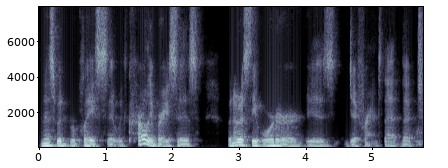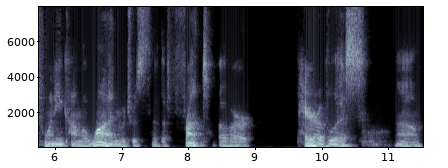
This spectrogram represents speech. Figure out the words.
And this would replace it with curly braces, but notice the order is different. That, that 20 comma 1, which was the front of our pair of lists, um,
